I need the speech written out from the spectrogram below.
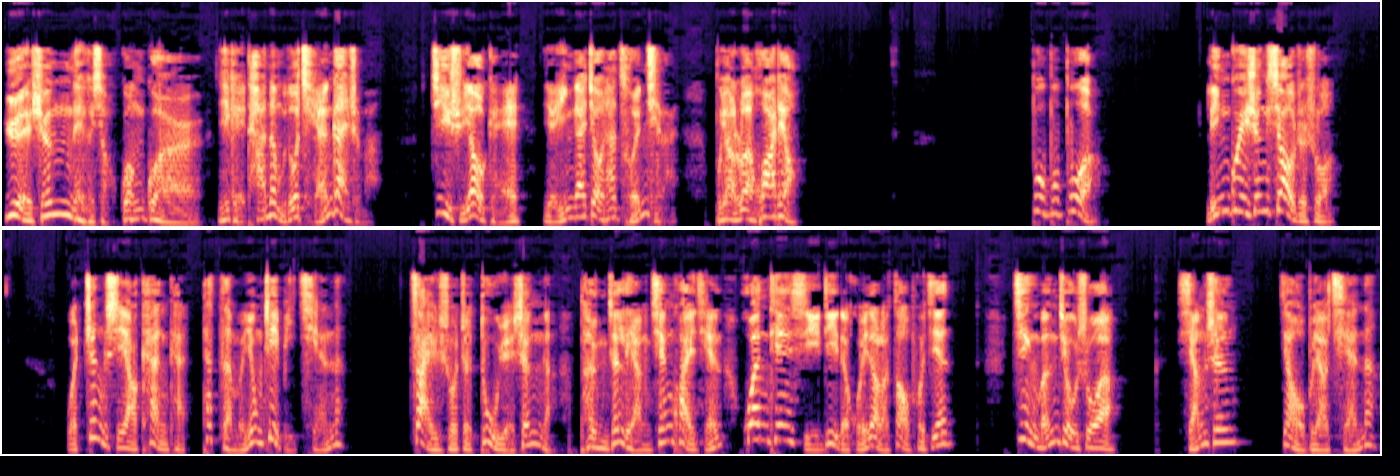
月笙那个小光棍儿，你给他那么多钱干什么？即使要给，也应该叫他存起来。不要乱花掉！不不不，林桂生笑着说：“我正是要看看他怎么用这笔钱呢。再说这杜月笙啊，捧着两千块钱，欢天喜地的回到了灶铺间，进门就说：‘啊，祥生要不要钱呢？’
